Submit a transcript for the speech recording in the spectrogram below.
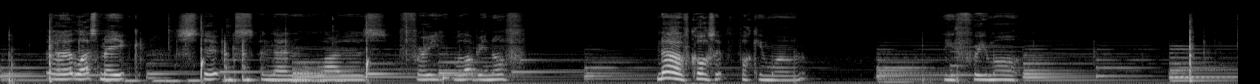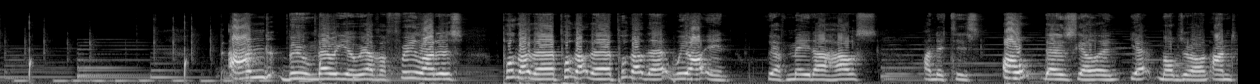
Uh, let's make sticks and then ladders, three, will that be enough? No, of course it fucking won't. Need three more. And boom, there we go. We have our three ladders. Put that there, put that there, put that there. We are in. We have made our house. And it is... Oh, there's a skeleton. Yep, mobs are on. And...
